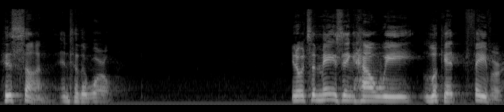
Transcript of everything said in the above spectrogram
his son into the world. You know, it's amazing how we look at favor.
